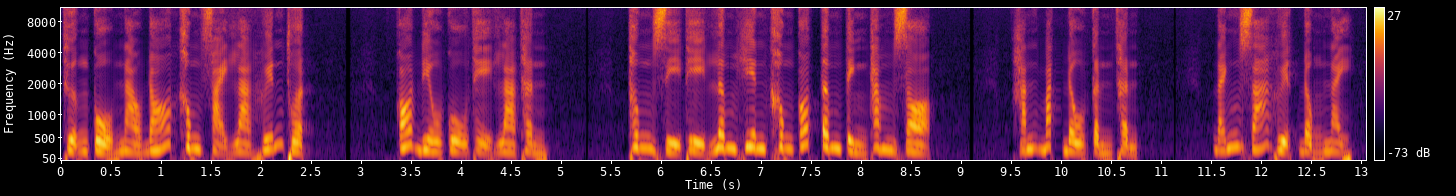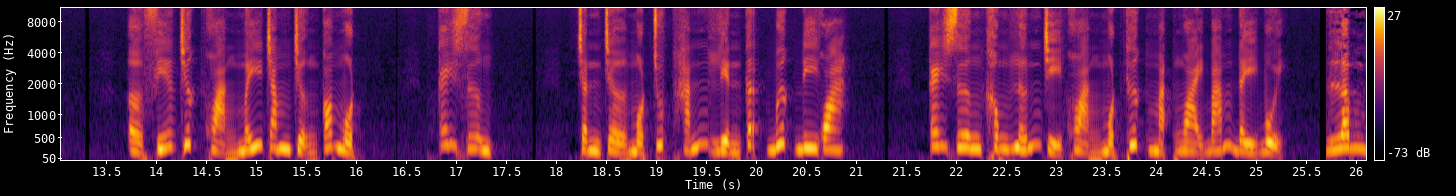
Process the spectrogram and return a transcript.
Thượng cổ nào đó không phải là huyến thuật. Có điều cụ thể là thần. Thông gì thì Lâm Hiên không có tâm tình thăm dò. Hắn bắt đầu cẩn thận. Đánh giá huyệt động này. Ở phía trước khoảng mấy trăm trượng có một Cái dương. Trần chờ một chút hắn liền cất bước đi qua. Cái dương không lớn chỉ khoảng một thước mặt ngoài bám đầy bụi. Lâm.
